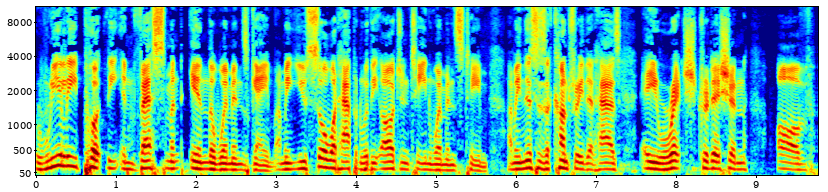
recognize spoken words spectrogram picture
really put the investment in the women's game. I mean, you saw what happened with the Argentine women's team. I mean, this is a country that has a rich tradition of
